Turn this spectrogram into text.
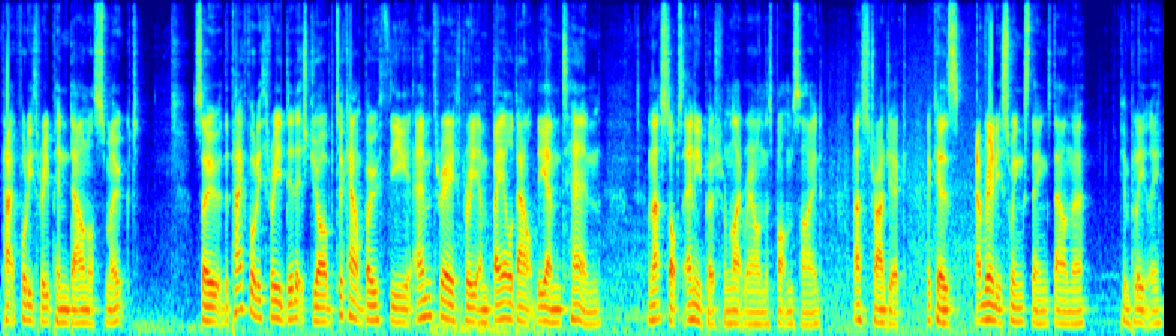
Pak 43 pinned down or smoked. So the Pak 43 did its job, took out both the M3A3 and bailed out the M10. And that stops any push from Lightrare on this bottom side. That's tragic, because it really swings things down there completely.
